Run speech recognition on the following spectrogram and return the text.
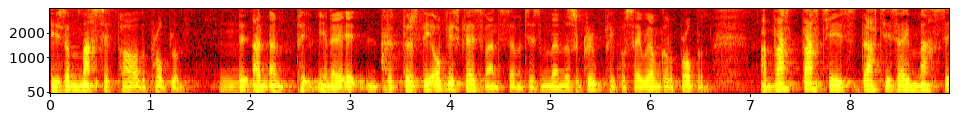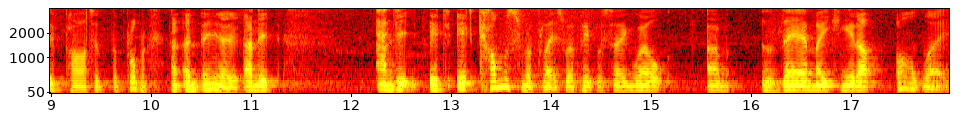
is a massive part of the problem. It- and, and you know, it, th- there's the obvious case of anti-Semitism, and then there's a group of people say we haven't got a problem. and that, that, is, that is a massive part of the problem. And, and, and you know, and it, and it, it, it comes from a place where people are saying, well, um, they're making it up, aren't they?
